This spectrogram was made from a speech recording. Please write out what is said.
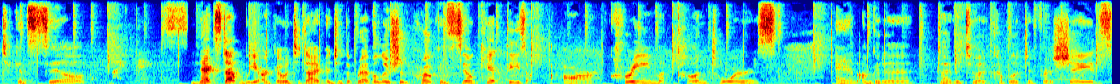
to conceal my face. Next up, we are going to dive into the Revolution Pro Conceal Kit. These are cream contours and I'm gonna dive into a couple of different shades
